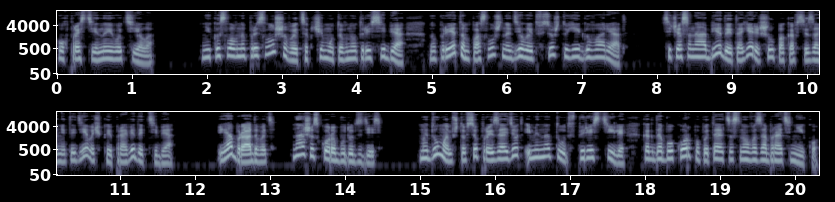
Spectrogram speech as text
Ох, прости, на его тело. Ника словно прислушивается к чему-то внутри себя, но при этом послушно делает все, что ей говорят. Сейчас она обедает, а я решил, пока все заняты девочкой, проведать тебя. И обрадовать. Наши скоро будут здесь. Мы думаем, что все произойдет именно тут, в Перестиле, когда Бокор попытается снова забрать Нику.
